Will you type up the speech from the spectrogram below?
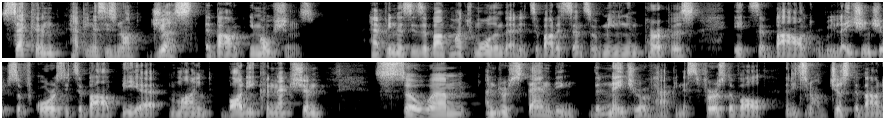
Second, happiness is not just about emotions. Happiness is about much more than that. It's about a sense of meaning and purpose. It's about relationships, of course. It's about the uh, mind body connection. So, um, understanding the nature of happiness, first of all, that it's not just about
